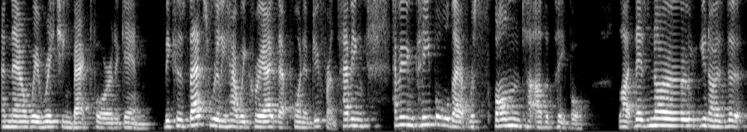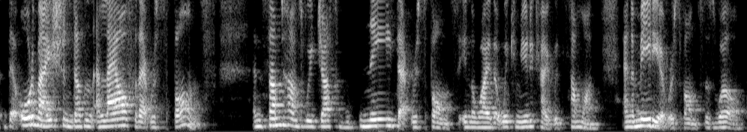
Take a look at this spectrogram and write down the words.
and now we're reaching back for it again because that's really how we create that point of difference. Having having people that respond to other people. Like there's no, you know, the, the automation doesn't allow for that response and sometimes we just need that response in the way that we communicate with someone, an immediate response as well.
